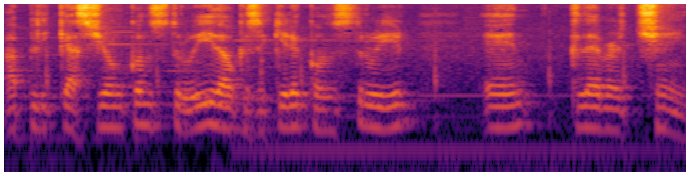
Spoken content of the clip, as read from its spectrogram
aplicación construida o que se quiere construir en Clever Chain.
